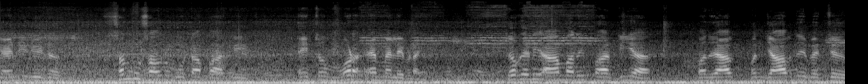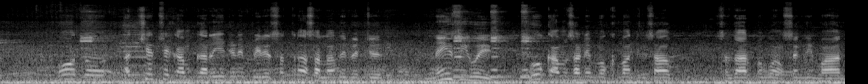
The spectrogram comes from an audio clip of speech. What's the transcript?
ਕੈਂਡੀਡੇਟ ਸੰਧੂ ਸਾਹਿਬ ਨੂੰ ਵੋਟਾਂ ਪਾ ਕੇ ਇੱਥੋਂ ਮੁੜ ਐਮਐਲਏ ਬਣਾਈਏ। ਕਿਉਂਕਿ ਜਿਹੜੀ ਆਮ ਆਦਮੀ ਪਾਰਟੀ ਆ, ਪੰਜਾਬ ਪੰਜਾਬ ਦੇ ਵਿੱਚ ਬਹੁਤ ਅੱਛੇ ਅੱਛੇ ਕੰਮ ਕਰ ਰਹੀ ਹੈ, ਜਿਹੜੇ ਪਿਛਲੇ 17 ਸਾਲਾਂ ਦੇ ਵਿੱਚ ਨਹੀਂ ਸੀ ਹੋਏ, ਉਹ ਕੰਮ ਸਾਡੇ ਮੁੱਖ ਮੰਤਰੀ ਸਾਹਿਬ ਸਰਦਾਰ ਭਗਵੰਤ ਸਿੰਘ ਜੀ ਮਾਨ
